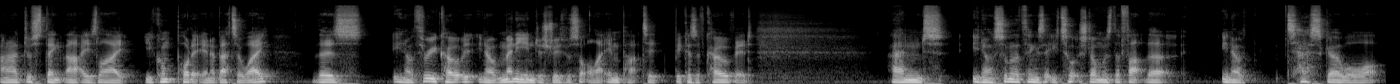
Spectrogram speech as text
And I just think that is like you couldn't put it in a better way. There's you know through COVID, you know many industries were sort of like impacted because of COVID, and you know some of the things that you touched on was the fact that you know Tesco or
